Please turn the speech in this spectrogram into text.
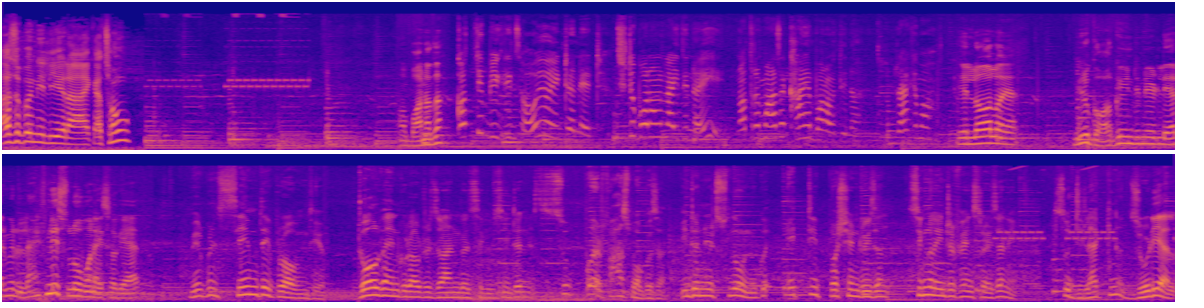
आज पनि लिएर आएका छौँ। भन त। कति बिग्रिन्छ हो यो इन्टरनेट? छिटो बनाउनु लगाइदिनु है नत्र म आज खाने बनाउँदिनँ। राखेँ म। ए ल ल यार। मेरो घरको इन्टरनेटले यार मेरो लाइफ नै स्लो बनाइसक्यो यार। मेरो पनि सेम त्यही प्रब्लम थियो। डल ब्यान्डको राउटर जोइन गरिसकेपछि इन्टरनेट सुपर फास्ट भएको छ। इन्टरनेट स्लो हुनुको eighty percent reason signal interference रहेछ नि। सो ढिला किन जोडिहाल?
